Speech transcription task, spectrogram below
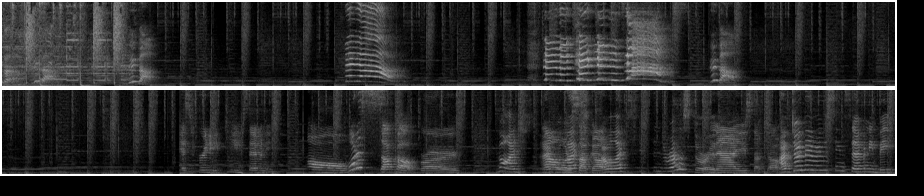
Booba! Yes, Team 70. Oh, what a suck up, bro. No, I just. No, I would what a like, suck up. I would like to see Cinderella story. Nah, you sucked up. I don't think I've ever seen 70 beat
